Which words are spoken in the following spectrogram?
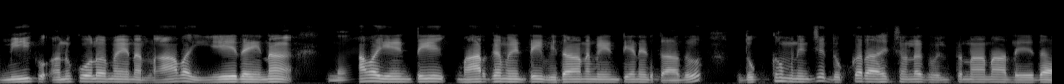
మీకు అనుకూలమైన నావ ఏదైనా నావ ఏంటి మార్గం ఏంటి విధానం ఏంటి అనేది కాదు దుఃఖం నుంచి దుఃఖరాహిత్యంలోకి వెళ్తున్నానా లేదా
